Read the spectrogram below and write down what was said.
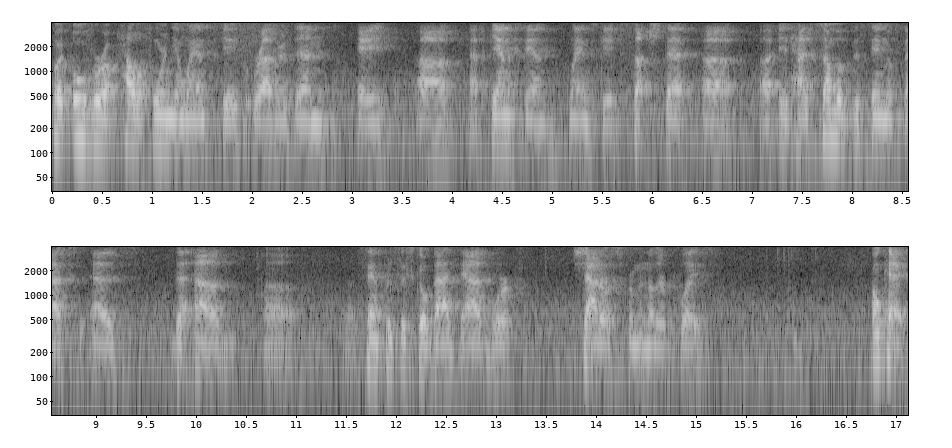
but over a California landscape rather than a uh, Afghanistan landscape such that uh, uh, it has some of the same effects as the uh, uh, San Francisco Baghdad work, shadows from another place. Okay,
